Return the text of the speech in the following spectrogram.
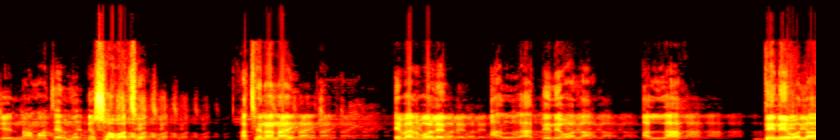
যে নামাজের মধ্যে সব আছে। আছে না নাই? এবার বলেন আল্লাহ দেনেওয়ালা। আল্লাহ দেনেওয়ালা।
